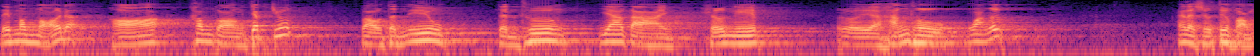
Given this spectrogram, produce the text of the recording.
để mong mỏi đó họ không còn chấp trước vào tình yêu tình thương gia tài sự nghiệp rồi à, hận thù oan ức hay là sự tiêu vọng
